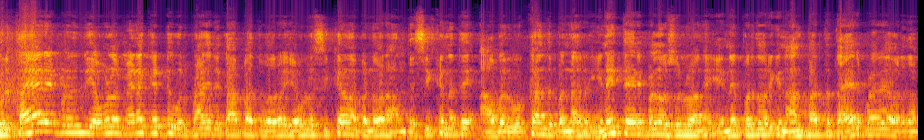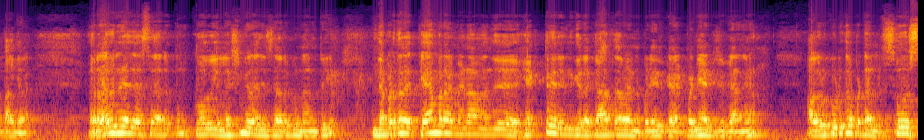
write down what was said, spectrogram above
ஒரு தயாரிப்பாளர் வந்து எவ்வளோ மெனக்கெட்டு ஒரு ப்ராஜெக்டை காப்பாற்றுவாரோ எவ்வளோ சிக்கனமாக பண்ணுவாரோ அந்த சிக்கனத்தை அவர் உட்காந்து பண்ணார். இணை தயாரிப்பாளர் சொல்லுவாங்க. என்னை பொறுத்த வரைக்கும் நான் பார்த்த தயாரிப்பாளரே அவரை தான் பார்க்குறேன். ரவிராஜா சாருக்கும் கோவை லட்சுமிராஜா சாருக்கும் நன்றி. இந்த படத்தில் கேமராமேனாக வந்து ஹெக்டர் என்கிற காத்தாவன் பண்ணியிருக்கா பண்ணியாட்டிருக்காங்க. அவர் கொடுக்கப்பட்ட சோர்ஸ்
